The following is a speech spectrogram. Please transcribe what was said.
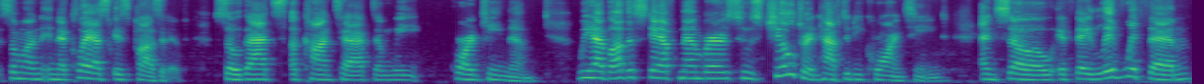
someone in their class is positive. So that's a contact and we quarantine them. We have other staff members whose children have to be quarantined. And so if they live with them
